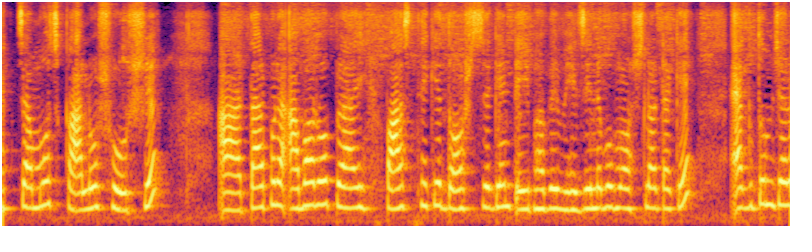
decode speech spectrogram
এক চামচ কালো সর্ষে। আর তারপরে আবারও প্রায় পাঁচ থেকে দশ সেকেন্ড এইভাবে ভেজে নেব মশলাটাকে। একদম যেন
